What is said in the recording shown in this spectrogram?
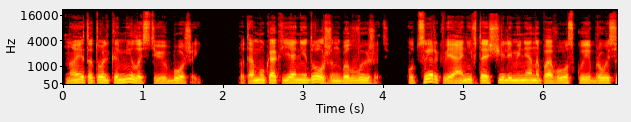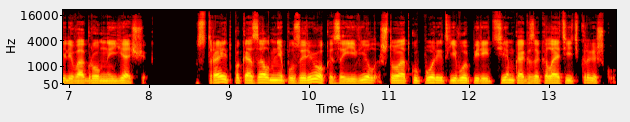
но это только милостью Божией. Потому как я не должен был выжить. У церкви они втащили меня на повозку и бросили в огромный ящик. Страйт показал мне пузырек и заявил, что откупорит его перед тем, как заколотить крышку.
